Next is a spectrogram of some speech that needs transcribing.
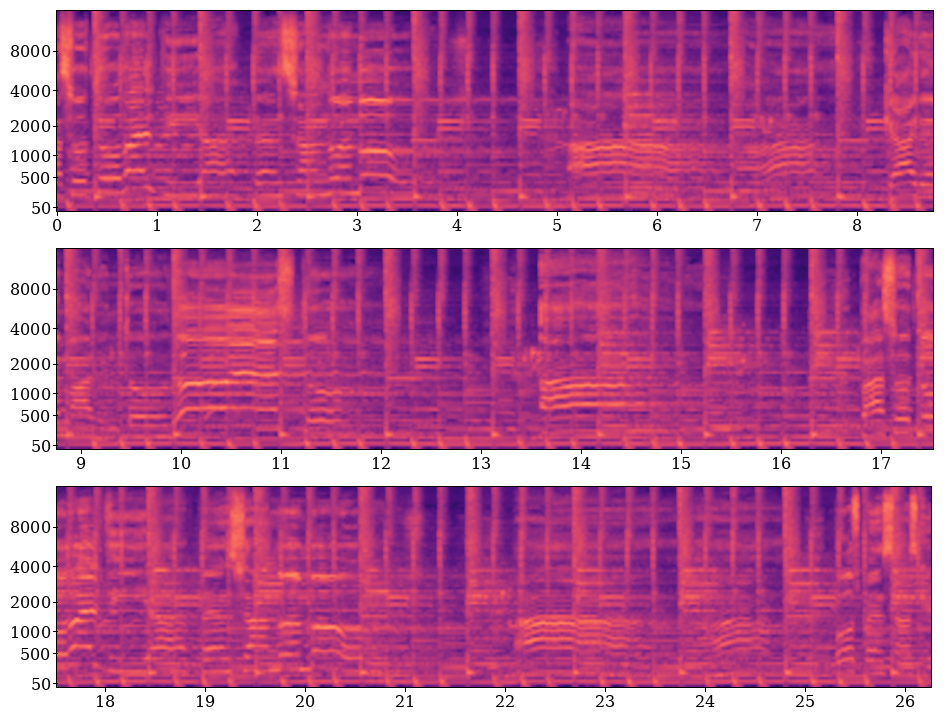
Paso todo el día pensando en vos. Ah, ¿qué hay de malo en todo esto? Ah, paso todo el día pensando en vos. Ah, vos pensás que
